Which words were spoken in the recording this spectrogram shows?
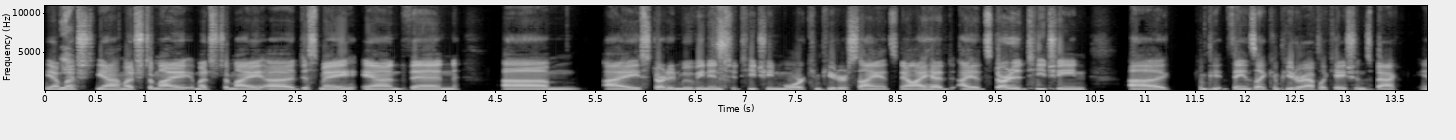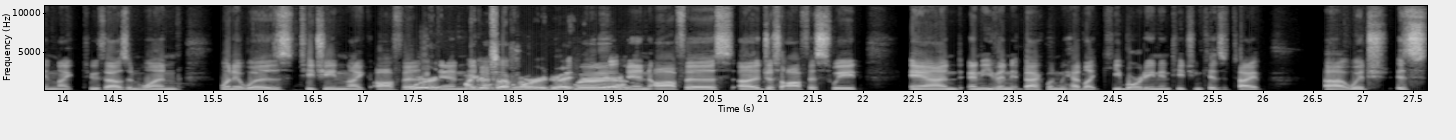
yeah, yep. much yeah, much to my much to my uh, dismay. And then um, I started moving into teaching more computer science. Now I had I had started teaching uh, compu- things like computer applications back in like 2001 when it was teaching like Office Word. and Microsoft you know, Word, right? Word yeah. and Office, uh, just Office Suite, and and even back when we had like keyboarding and teaching kids to type, uh, which is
